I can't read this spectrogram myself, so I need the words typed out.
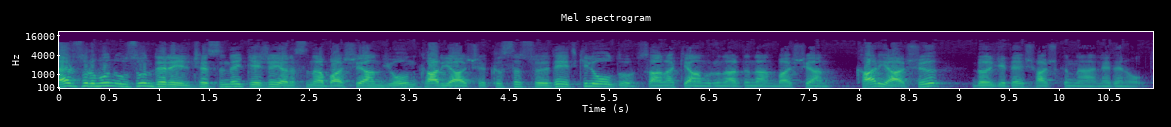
Erzurum'un Uzundere ilçesinde gece yarısına başlayan yoğun kar yağışı kısa sürede etkili oldu. Sağanak yağmurun ardından başlayan kar yağışı bölgede şaşkınlığa neden oldu.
